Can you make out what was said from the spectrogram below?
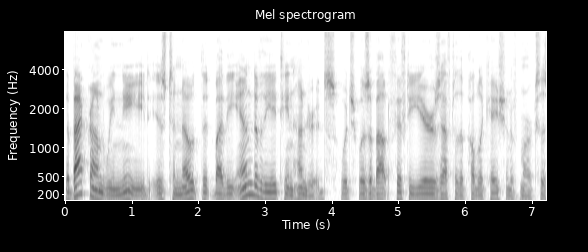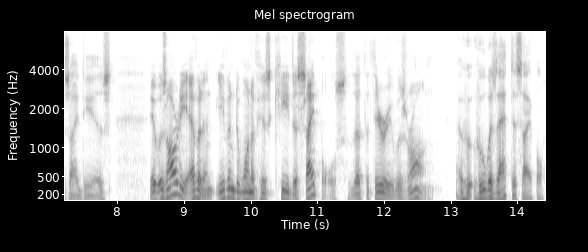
The background we need is to note that by the end of the 1800s, which was about 50 years after the publication of Marx's ideas, it was already evident, even to one of his key disciples, that the theory was wrong. Who, who was that disciple?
